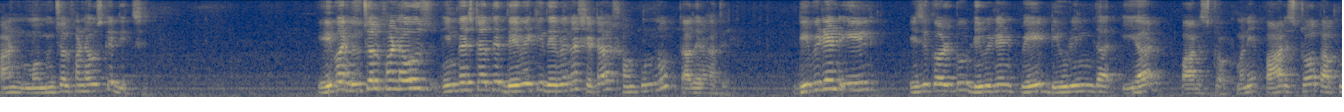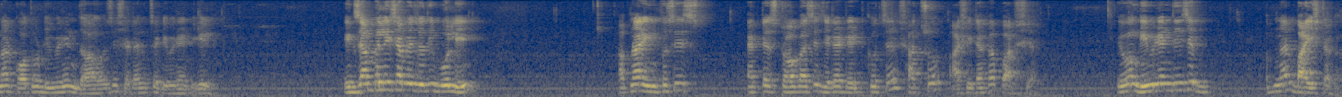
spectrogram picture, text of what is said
fund mutual fund হাউসকে দিচ্ছে। এইবার মিউচুয়াল ফান্ড হাউস ইনভেস্টারদের দেবে কি দেবে না, সেটা সম্পূর্ণ তাদের হাতে। Dividend yield is equal to dividend paid during the year per stock মানে পার স্টক আপনার কত ডিভিডেন্ড দেওয়া হয়েছে সেটা হচ্ছে ডিভিডেন্ড ইল্ড এক্সাম্পল হিসাবে যদি বলি, আপনার ইনফোসিস একটা স্টক আছে যেটা ট্রেড করছে সাতশো আশি টাকা পার শেয়ার এবং ডিভিডেন্ড দিয়েছে আপনার বাইশ টাকা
